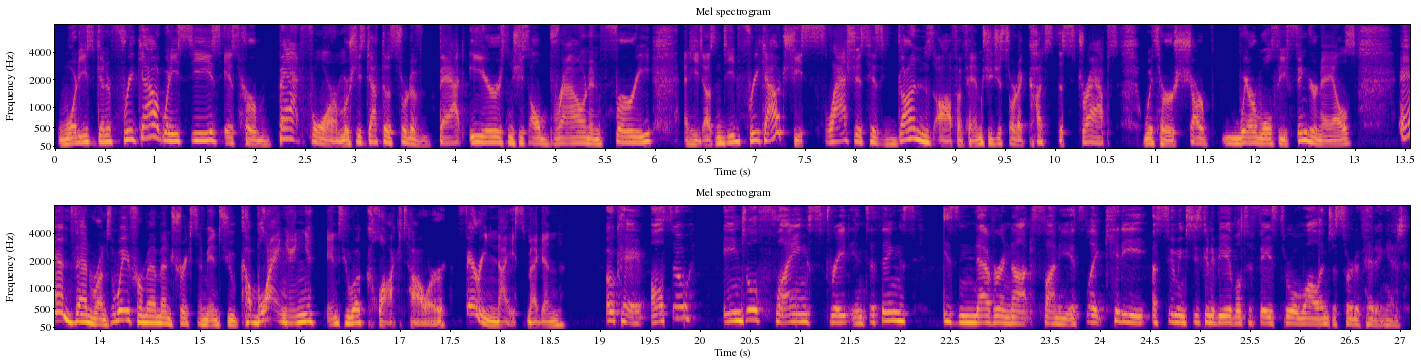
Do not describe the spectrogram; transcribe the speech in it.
what he's gonna freak out when he sees is her bat form, where she's got those sort of bat ears and she's all brown and furry. And he does indeed freak out. She slashes his guns off of him. She just sort of cuts the straps with her sharp werewolfy fingernails and then runs away from him and tricks him into kablanging into a clock tower. Very nice, Megan. Okay, also, Angel flying straight into things is never not funny. It's like Kitty assuming she's going to be able to phase through a wall and just sort of hitting it.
